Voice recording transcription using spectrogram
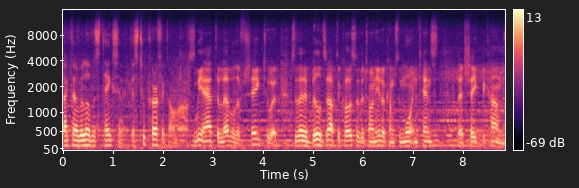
like there were little mistakes in it. It's too perfect almost. We add the level of shake to it so that it builds up. The closer the tornado comes, the more intense that shake becomes.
